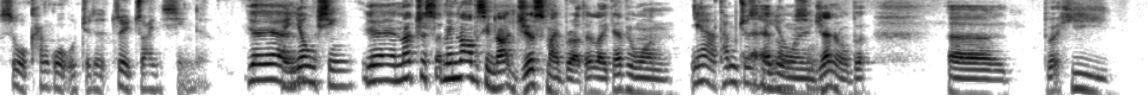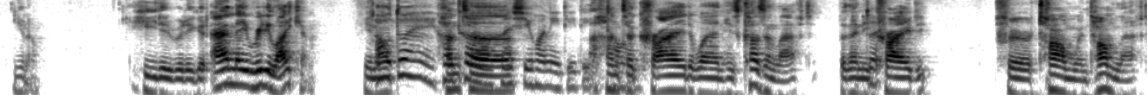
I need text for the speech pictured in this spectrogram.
是我看过我觉得最专心的， yeah yeah 很用心。 yeah and not just i mean obviously not just my brother like everyone Yeah，他们就是很用 everyone in 心。 general, but uh, but he, you know, he did really good, and they really like him. You 哦， know, 对 Hunter- ，Hunter 很喜欢你弟弟。 Hunter Tom cried when his cousin left, but then he 对。 cried for Tom when Tom left.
